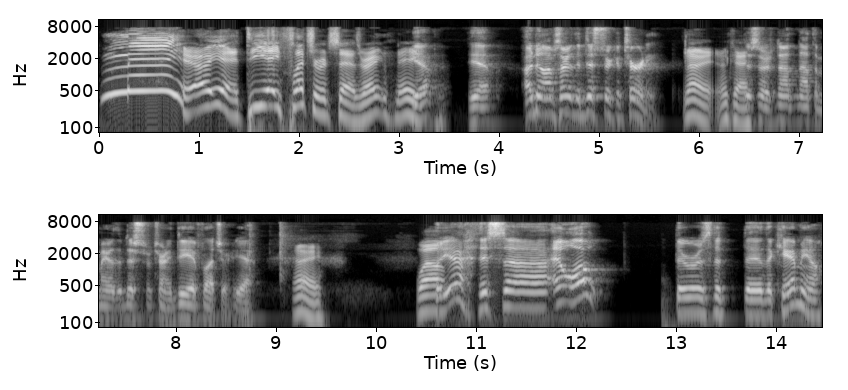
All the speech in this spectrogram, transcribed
Mayor. Oh yeah, D.A. Fletcher. It says right. There Yep. Yep. Oh no, I'm sorry, the district attorney. All right. Okay. District, not not the mayor, the district attorney, D.A. Fletcher. Yeah. All right. Well, But yeah, this uh oh, oh there was the, the the cameo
